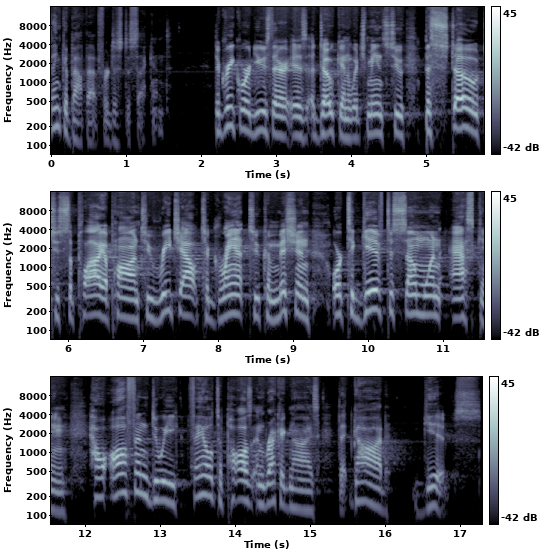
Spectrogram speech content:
Think about that for just a second. The Greek word used there is adokin, which means to bestow, to supply upon, to reach out, to grant, to commission, or to give to someone asking. How often do we fail to pause and recognize that God gives?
